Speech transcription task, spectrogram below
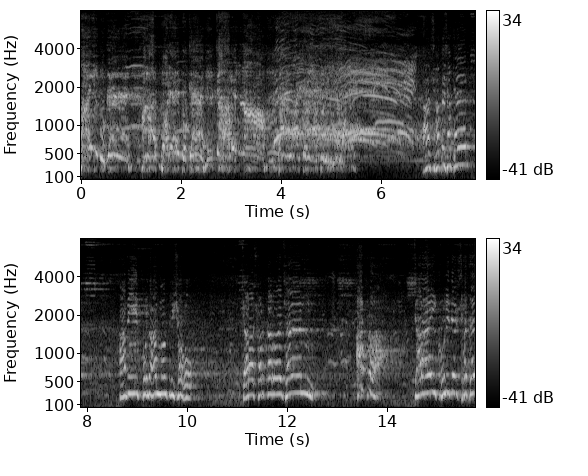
ভাইয়ের বুকে আমার বোনের বুকে চালাবেন না। আর সাথে সাথে আমি প্রধানমন্ত্রী সহ যারা সরকার রয়েছেন আপনারা যারা এই খুনিদের সাথে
